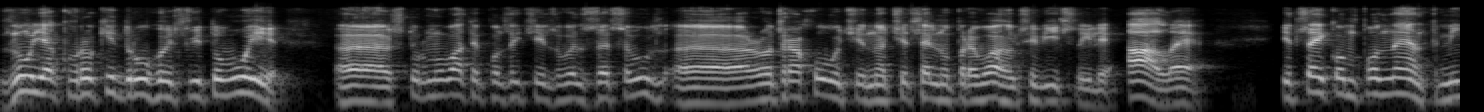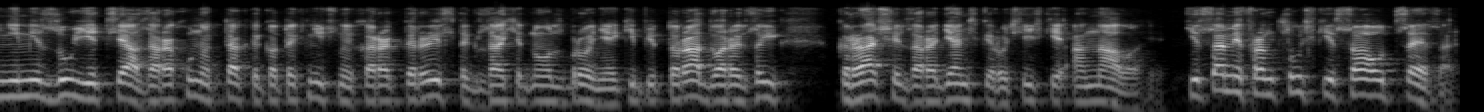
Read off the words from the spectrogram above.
Знову як в роки Другої світової е, штурмувати позиції з ЗСУ, е, розраховуючи на чисельну перевагу живій силі. Але і цей компонент мінімізується за рахунок тактико-технічних характеристик західного озброєння, які півтора-два рази кращі за радянські російські аналоги. Ті самі французькі САУ Цезар.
